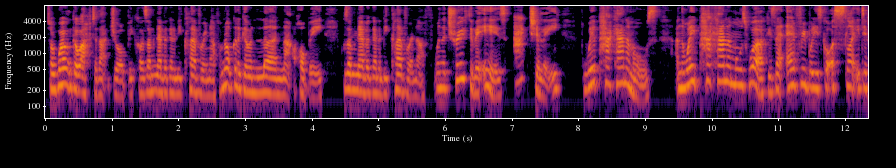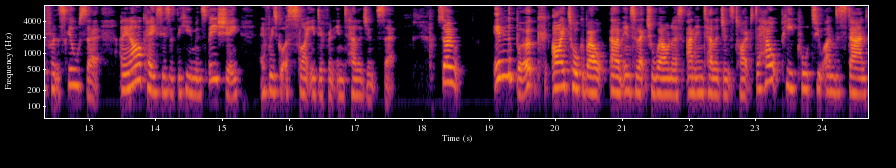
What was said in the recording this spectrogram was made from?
So I won't go after that job because I'm never going to be clever enough. I'm not going to go and learn that hobby because I'm never going to be clever enough. When the truth of it is, actually, we're pack animals. And the way pack animals work is that everybody's got a slightly different skill set. And in our cases, as the human species, everybody's got a slightly different intelligence set. So, in the book, I talk about um, intellectual wellness and intelligence types to help people to understand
